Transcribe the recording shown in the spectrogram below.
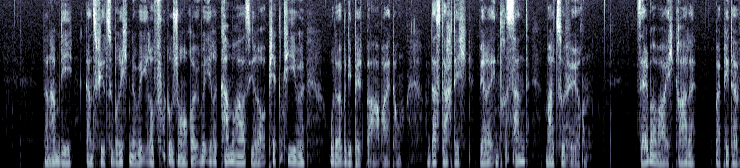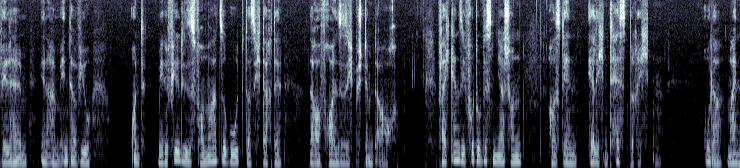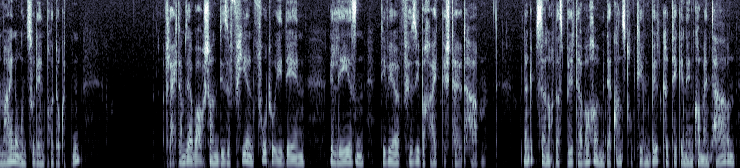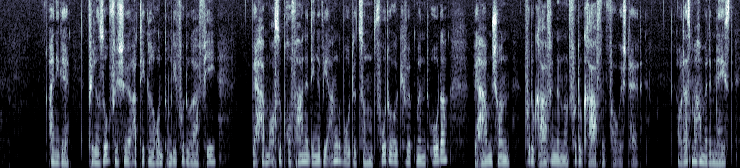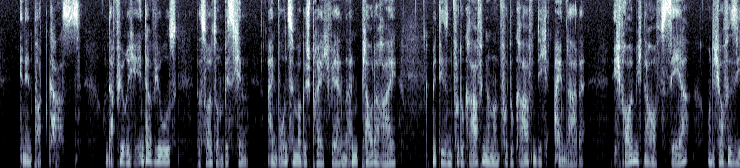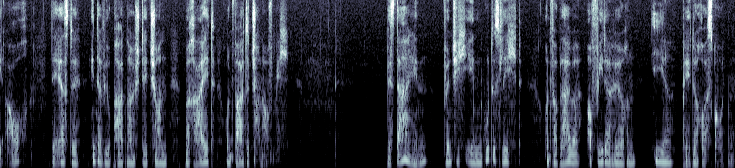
Dann haben die ganz viel zu berichten über ihre Fotogenre, über ihre Kameras, ihre Objektive oder über die Bildbearbeitung. Und das dachte ich, wäre interessant mal zu hören. Selber war ich gerade bei Peter Wilhelm in einem Interview und mir gefiel dieses Format so gut, dass ich dachte, darauf freuen Sie sich bestimmt auch. Vielleicht kennen Sie Fotowissen ja schon aus den ehrlichen Testberichten oder meinen Meinungen zu den Produkten. Vielleicht haben Sie aber auch schon diese vielen Fotoideen gelesen, die wir für Sie bereitgestellt haben. Und dann gibt es da noch das Bild der Woche mit der konstruktiven Bildkritik in den Kommentaren, einige philosophische Artikel rund um die Fotografie. Wir haben auch so profane Dinge wie Angebote zum Fotoequipment oder wir haben schon Fotografinnen und Fotografen vorgestellt. Aber das machen wir demnächst in den Podcasts. Und da führe ich Interviews. Das soll so ein bisschen ein Wohnzimmergespräch werden, eine Plauderei mit diesen Fotografinnen und Fotografen, die ich einlade. Ich freue mich darauf sehr und ich hoffe, Sie auch. Der erste Interviewpartner steht schon bereit und wartet schon auf mich. Bis dahin wünsche ich Ihnen gutes Licht und verbleibe auf Wiederhören, Ihr Peter Roskoten.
